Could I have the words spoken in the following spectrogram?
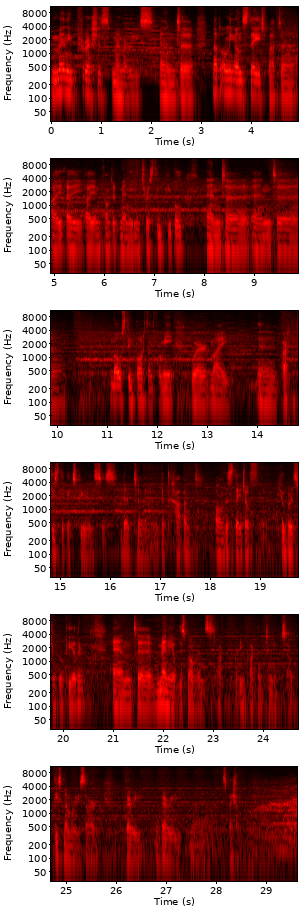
Many precious memories and uh, not only on stage but uh, I, I, I, encountered many interesting people and uh, and uh, most important for me were my uh, artistic experiences that uh, that happened on the stage of Hilbert Circle Theatre and many of these moments are important to me. So these memories are very very special for me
